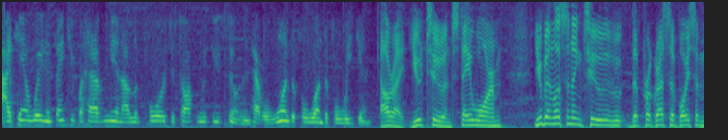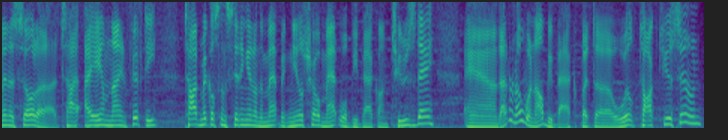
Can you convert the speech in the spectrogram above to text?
I can't wait, and thank you for having me. And I look forward to talking with you soon. And have a wonderful, wonderful weekend. All right, you too, and stay warm. You've been listening to the Progressive Voice of Minnesota, AM 950. Todd Mickelson sitting in on the Matt McNeil Show. Matt will be back on Tuesday, and I don't know when I'll be back, but uh, we'll talk to you soon.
